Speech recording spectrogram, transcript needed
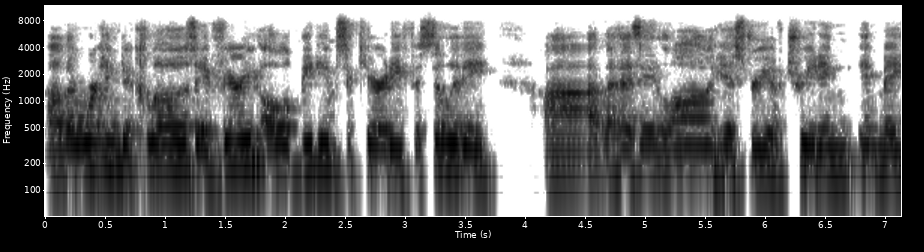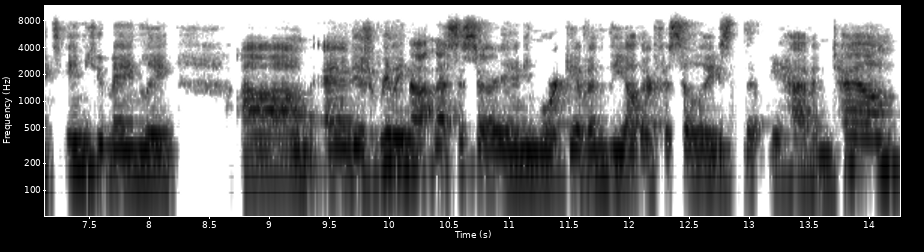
uh, they're working to close a very old medium security facility uh, that has a long history of treating inmates inhumanely um, and is really not necessary anymore given the other facilities that we have in town.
